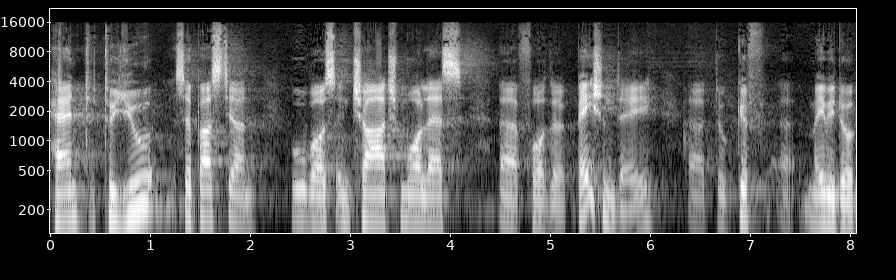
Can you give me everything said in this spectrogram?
hand to you, Sebastian, who was in charge more or less uh, for the patient day uh, to give, uh, maybe to,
